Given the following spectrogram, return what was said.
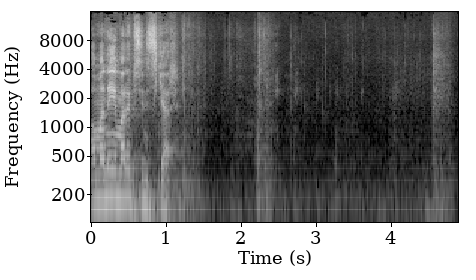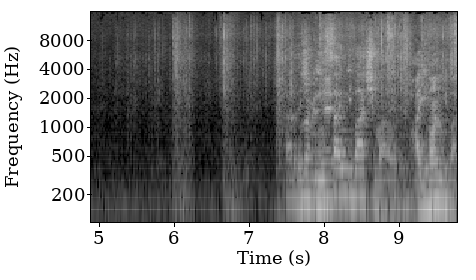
Ama Neymar hepsini siker. Da Mete. insan gibi açma. Hayvan gibi aç.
